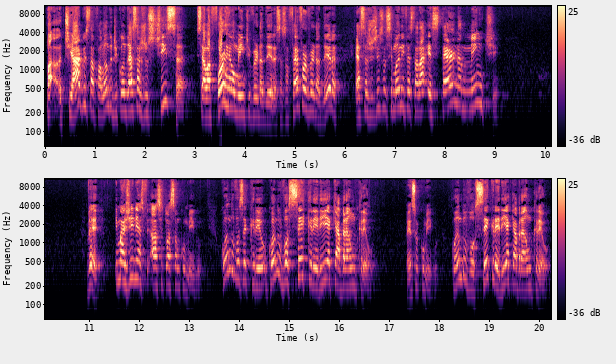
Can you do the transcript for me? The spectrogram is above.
pa, Tiago está falando de quando essa justiça, se ela for realmente verdadeira, se essa fé for verdadeira, essa justiça se manifestará externamente. Vê, imagine a, a situação comigo. Quando você creu, quando você creria que Abraão creu? Pensa comigo. Quando você creria que Abraão creu?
